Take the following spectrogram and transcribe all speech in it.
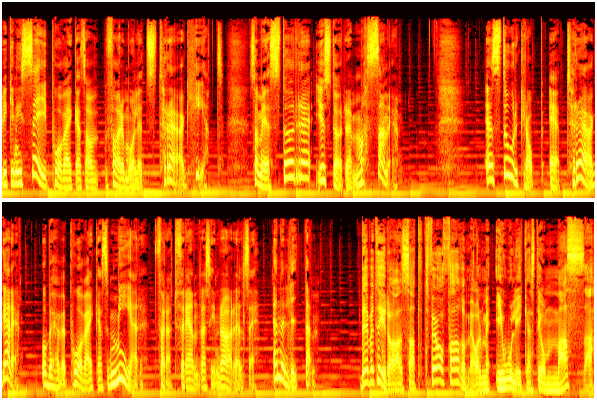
vilken i sig påverkas av föremålets tröghet, som är större ju större massan är. En stor kropp är trögare och behöver påverkas mer för att förändra sin rörelse än en liten. Det betyder alltså att två föremål med olika stor massa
